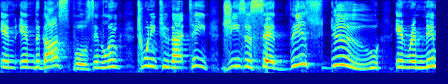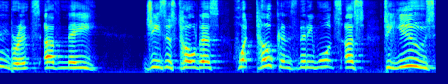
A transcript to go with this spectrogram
in, in the Gospels. In Luke 22 19, Jesus said, This do in remembrance of me. Jesus told us what tokens that he wants us to use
